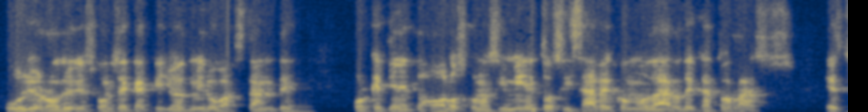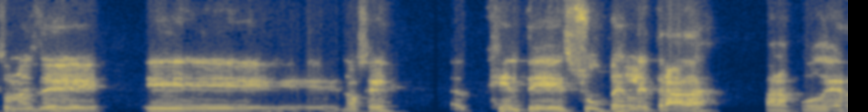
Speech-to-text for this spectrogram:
Julio Rodríguez Fonseca, que yo admiro bastante, porque tiene todos los conocimientos y sabe cómo dar de catorrazos. Esto no es de, eh, no sé, gente súper letrada para poder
